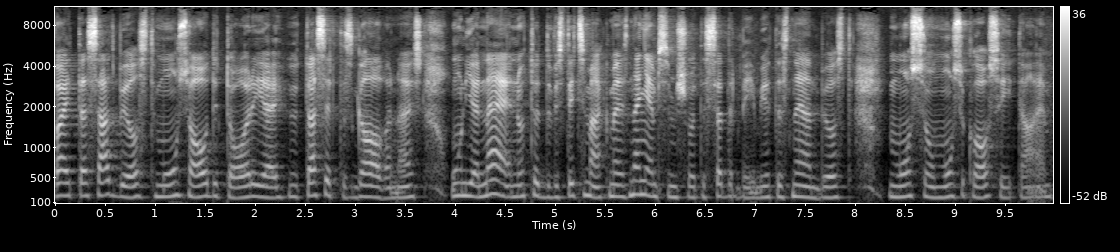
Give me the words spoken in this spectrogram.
vai tas atbilst mūsu auditorijai auditorijai. Nu, tas ir tas galvenais. Un, ja nē, nu, tad visticamāk mēs neņemsim šo sadarbību, ja tas neatbilst mūsu, mūsu klausītājiem.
